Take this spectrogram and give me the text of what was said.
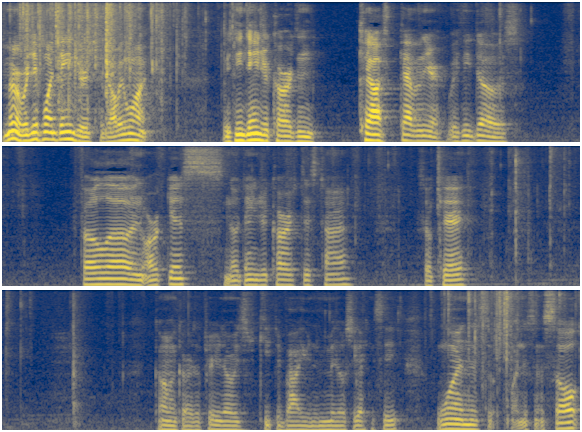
Remember, we just want dangers. That's all we want. We just need danger cards and chaos cavalier. We need those. Folo and Orcus. No danger cards this time. It's okay. Common cards up here, you always keep the value in the middle so you guys can see. One is one is an assault.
